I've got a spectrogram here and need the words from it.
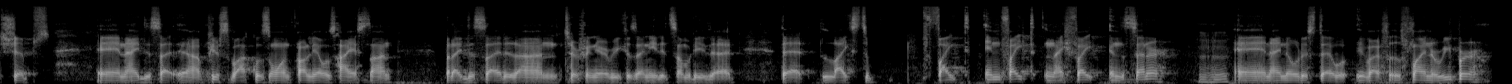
ships, and I decided uh, Pierce Bach was the one probably I was highest on but I decided on Turr Phennir because I needed somebody that that likes to fight, in fight, knife fight in the center. And I noticed that if I was flying a Reaper,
